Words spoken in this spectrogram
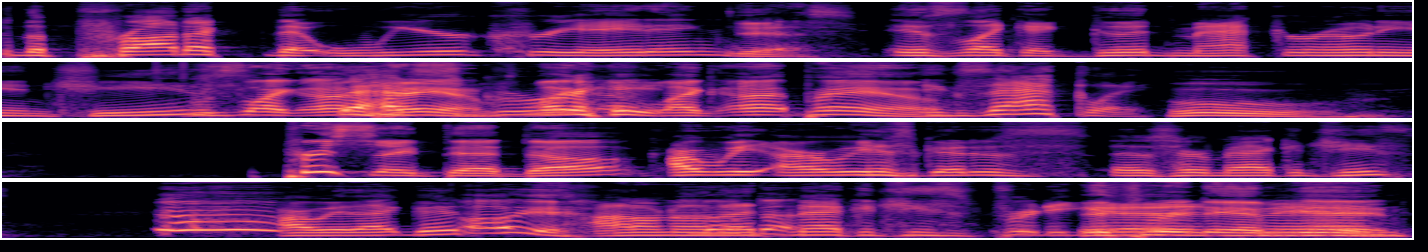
the product that we're creating Yes. is like a good macaroni and cheese. It's like Aunt That's Pam. Uh, great. Like, like Aunt Pam. exactly. Ooh. Appreciate that, dog. Are we are we as good as, as her mac and cheese? Are we that good? Oh, yeah. I don't know. No, that that- mac and cheese is pretty good. It's pretty damn man. good.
